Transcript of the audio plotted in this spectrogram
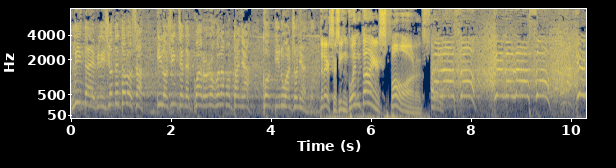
linda definición de Tolosa y los hinchas del cuadro rojo de la montaña continúan soñando. 1350 Sports. ¡Golazo! ¡Qué golazo! ¡Qué golazo!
